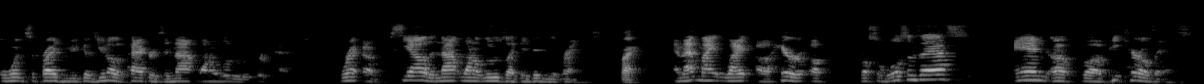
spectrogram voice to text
it wouldn't surprise me because you know the Packers did not want to lose. Or Packers, Ra- uh, Seattle did not want to lose like they did to the Rams. Right. And that might light a hair up Russell Wilson's ass and up uh, Pete Carroll's ass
